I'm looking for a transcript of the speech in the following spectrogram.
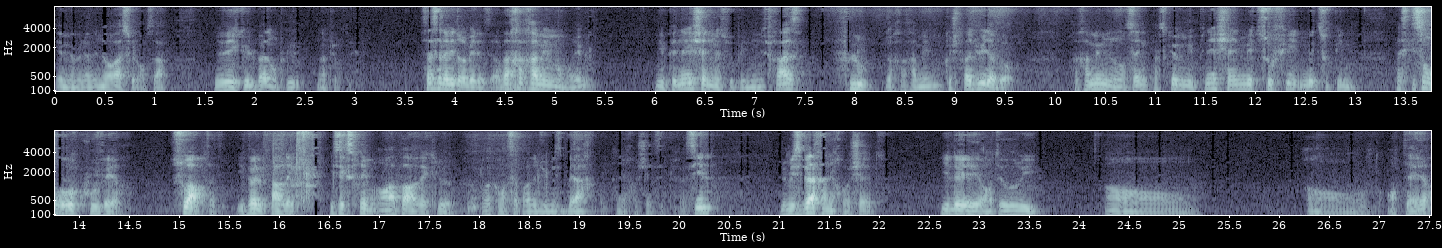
et même la menorah selon ça, ne véhicule pas non plus d'impureté. Ça c'est la vie de Rabbi Lézer. Vachachamim momrim, mipnei shen mesupin, une phrase floue de Chachamim, que je traduis d'abord. Chachamim nous enseigne parce que mipnei shen metsupin, parce qu'ils sont recouverts. Soit, en fait, ils veulent parler, ils s'expriment en rapport avec le... On va commencer à parler du Misbeach Anechochet, c'est plus facile. Le Misbeach Anechochet, il est en théorie en, en, terre,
